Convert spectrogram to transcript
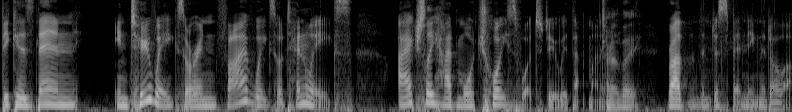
because then in two weeks or in five weeks or 10 weeks, I actually had more choice what to do with that money Totally. rather than just spending the dollar.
